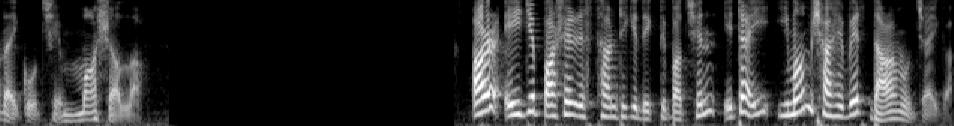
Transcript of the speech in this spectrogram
আদায় করছে মাশাল্লাহ আর এই যে পাশের স্থানটিকে দেখতে পাচ্ছেন, এটাই ইমাম সাহেবের দাঁড়ানোর জায়গা।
